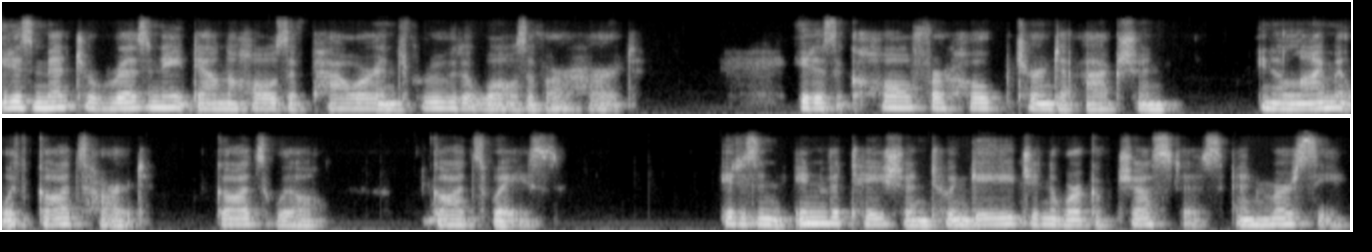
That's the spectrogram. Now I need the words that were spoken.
it is meant to resonate down the halls of power and through the walls of our heart. It is a call for hope turned to action in alignment with God's heart, God's will, God's ways. It is an invitation to engage in the work of justice and mercy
